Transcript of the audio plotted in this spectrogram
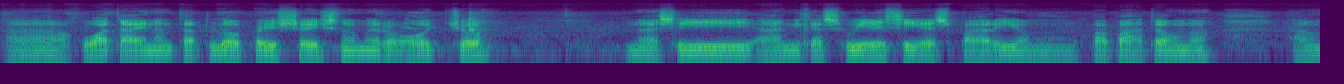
Uh, kuha tayo ng tatlo, first choice numero 8, na si Anika Swill, si Espari yung papatong, no. Ang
